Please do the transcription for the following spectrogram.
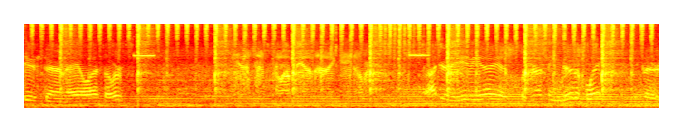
Houston, AOS, over. Houston, Columbia, Navigate, over. Roger, the EVA is progressing beautifully. They're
